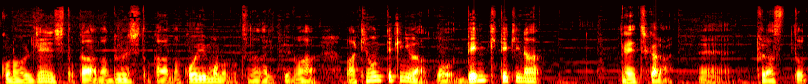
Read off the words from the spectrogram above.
この原子とか、まあ、分子とか、まあ、こういうもののつながりっていうのは、まあ、基本的にはこう電気的な力、えー、プラスと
